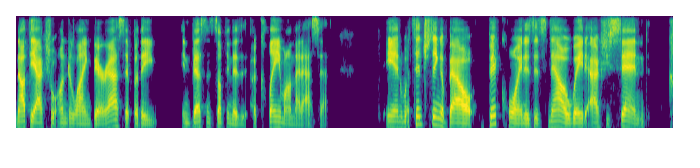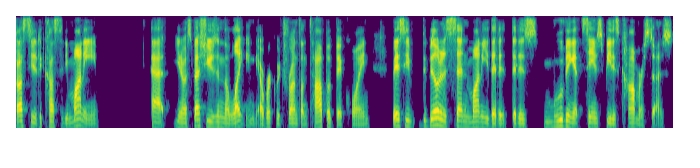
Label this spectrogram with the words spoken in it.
not the actual underlying bare asset, but they invest in something that's a claim on that asset. And what's interesting about Bitcoin is it's now a way to actually send custody to custody money at, you know, especially using the Lightning Network, which runs on top of Bitcoin, basically the ability to send money that it, that is moving at the same speed as commerce does.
